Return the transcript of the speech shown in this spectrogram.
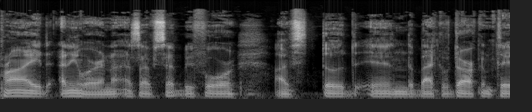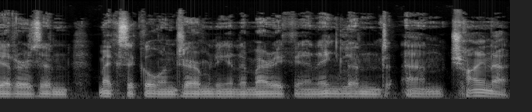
pride anywhere, and as I've said before, I've stood in the back of darkened theaters in Mexico and Germany and America and England and China,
